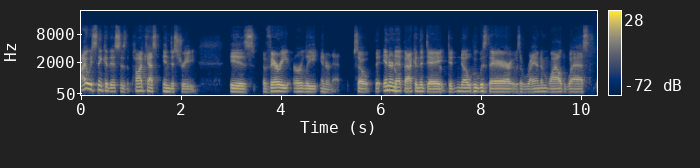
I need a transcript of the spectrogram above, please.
I always think of this as the podcast industry is a very early internet. So the internet back in the day didn't know who was there. It was a random wild west.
